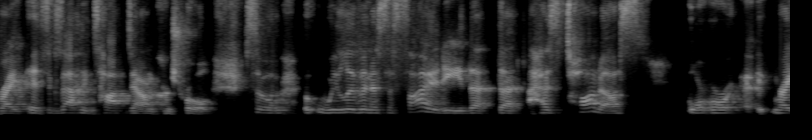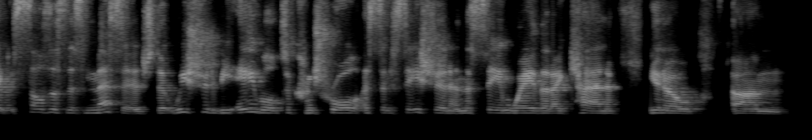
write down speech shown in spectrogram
right. It's exactly top down control. So we live in a society that that has taught us or, or, right sells us this message that we should be able to control a sensation in the same way that I can, you know, um,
